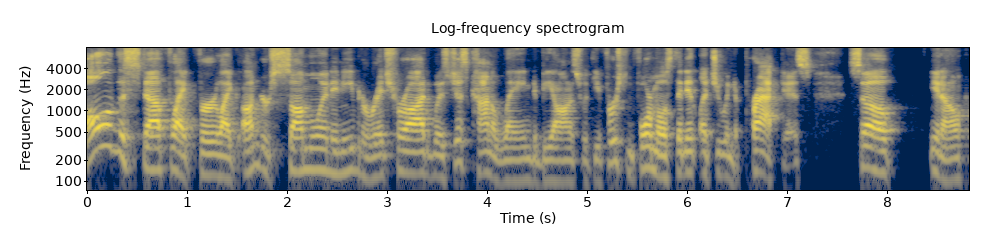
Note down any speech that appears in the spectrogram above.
All of the stuff, like for like under Sumlin and even Rich Rod, was just kind of lame, to be honest with you. First and foremost, they didn't let you into practice, so you know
